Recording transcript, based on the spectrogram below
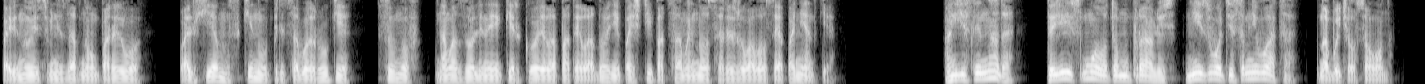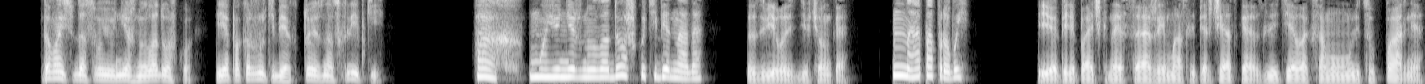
Повинуясь внезапному порыву, Вальхем скинул перед собой руки сунув намазоленные киркой и лопатой ладони почти под самый нос рыжеволосой оппонентки. «А если надо, то я и с молотом управлюсь, не извольте сомневаться», — набычился он. «Давай сюда свою нежную ладошку, и я покажу тебе, кто из нас хлипкий». «Ах, мою нежную ладошку тебе надо», — взвилась девчонка. «На, попробуй». Ее перепачканная в саже и масле перчатка взлетела к самому лицу парня,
